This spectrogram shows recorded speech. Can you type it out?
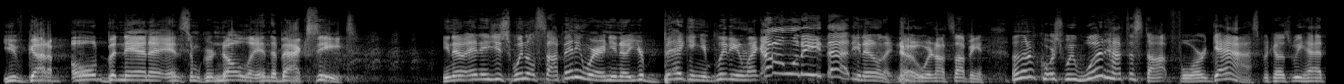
You've got an old banana and some granola in the back seat. You know, and it just, we don't stop anywhere. And, you know, you're begging and pleading, like, I don't want to eat that. You know, like, no, we're not stopping it. And then, of course, we would have to stop for gas because we had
